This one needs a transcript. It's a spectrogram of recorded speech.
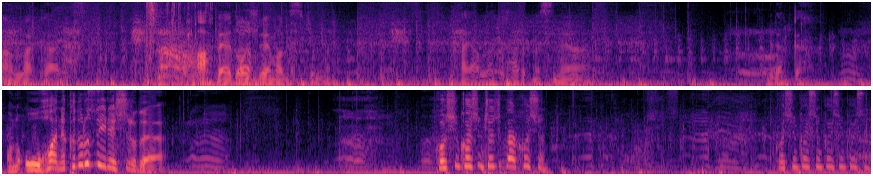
Allah kahretsin. Ah be dodge'layamadı skillini. Hay Allah kahretmesin ya. Bir dakika. Onu oha ne kadar hızlı iyileştirdi. Koşun koşun çocuklar koşun. Koşun koşun koşun koşun.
